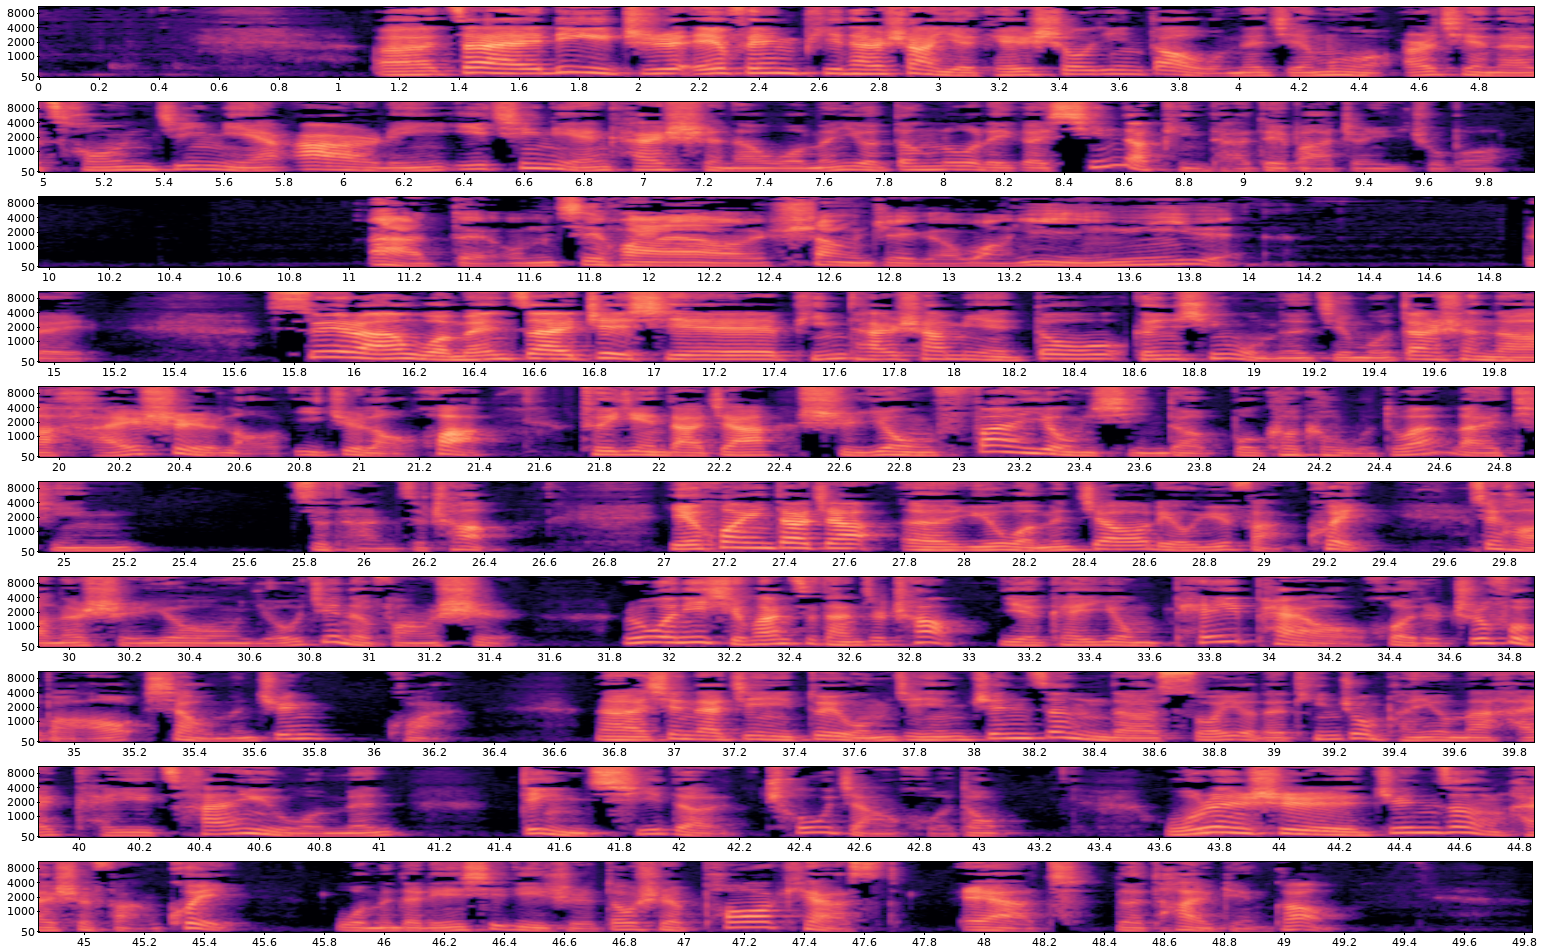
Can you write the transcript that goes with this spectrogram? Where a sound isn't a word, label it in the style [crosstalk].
呃，在荔枝 FM 平台上也可以收听到我们的节目，而且呢，从今年二零一七年开始呢，我们又登录了一个新的平台，对吧，真宇主播？啊，对，我们计划要上这个网易云音乐。对，虽然我们在这些平台上面都更新我们的节目，但是呢，还是老一句老话，推荐大家使用泛用型的博客客户端来听自弹自唱，也欢迎大家呃与我们交流与反馈。最好呢使用邮件的方式。如果你喜欢自弹自唱，也可以用 PayPal 或者支付宝向我们捐款。那现在建议对我们进行捐赠的所有的听众朋友们，还可以参与我们定期的抽奖活动。无论是捐赠还是反馈，我们的联系地址都是 podcast at the type 点 com。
